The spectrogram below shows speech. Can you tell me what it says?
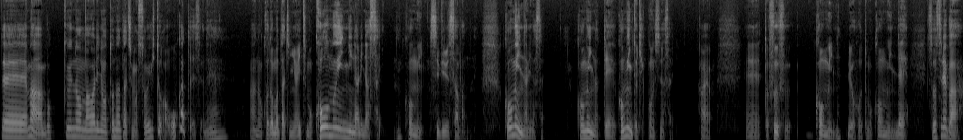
でまあ僕の周りの大人たちもそういう人が多かったですよね。あの子供たちにはいつも公務員になりなさい。公務員シビルサバン。公務員になりなさい。公務員になって公務員と結婚しなさい。はい。えっ、と夫婦公務員ね。両方とも公務員でそうすれば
